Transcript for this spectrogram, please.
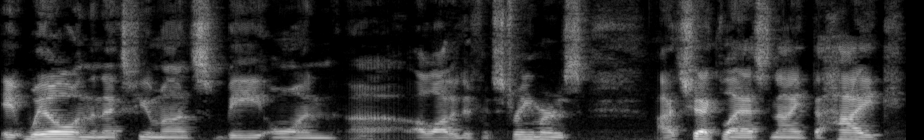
It will in the next few months be on uh, a lot of different streamers. I checked last night. The Hike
